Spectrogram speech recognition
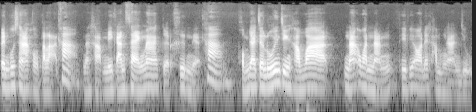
เป็นผู้ชนะของตลาดค่ะนะครับมีการแซงหน้าเกิดขึ้นเนี่ยค่ะผมอยากจะรู้จริง ๆ ครับว่าณวันนั้นที่พี่อ้อได้ทำงานอยู่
